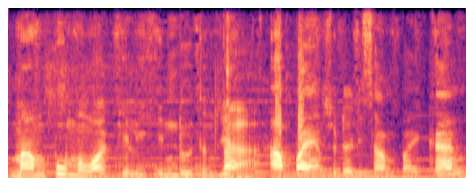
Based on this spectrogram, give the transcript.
mampu mewakili Hindu tentang Ya. apa yang sudah disampaikan,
